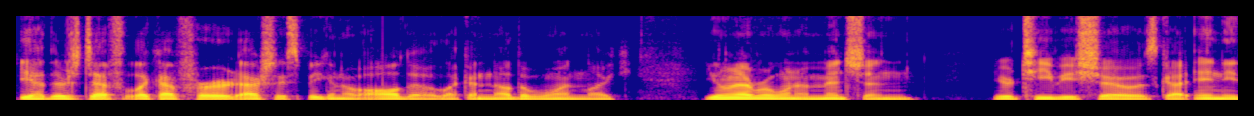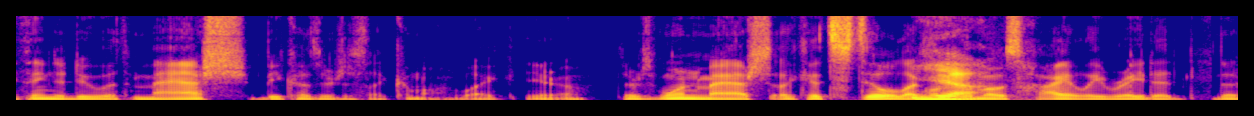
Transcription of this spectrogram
yeah, there's definitely, like I've heard, actually speaking of Alda, like another one, like you don't ever want to mention your TV show has got anything to do with MASH because they're just like, come on, like, you know, there's one MASH. Like, it's still like one Yeah. of the most highly rated. The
